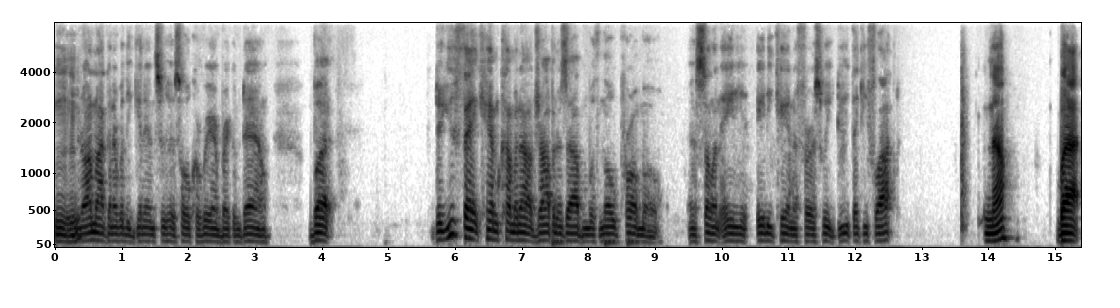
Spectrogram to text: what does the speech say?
Mhm. You know, I'm not gonna really get into his whole career and break him down, but do you think him coming out dropping his album with no promo and selling 80 80k in the first week, do you think he flopped? No, but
